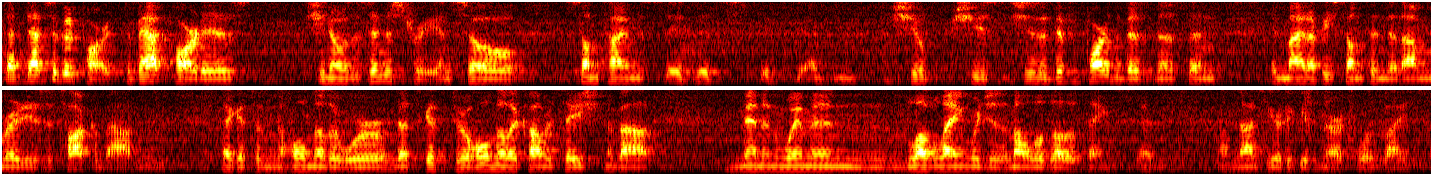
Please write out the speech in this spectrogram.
that, that's the good part. The bad part is she knows this industry. And so sometimes it, it's it, she'll, she's she's a different part of the business, and it might not be something that I'm ready to talk about. And that gets in a whole nother word. That gets into a whole nother conversation about men and women, love languages, and all those other things. And I'm not here to give marital advice.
